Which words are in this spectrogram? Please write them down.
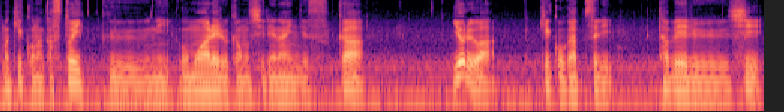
まあ、結構なんかストイックに思われるかもしれないんですが夜は結構がっつり食べるし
